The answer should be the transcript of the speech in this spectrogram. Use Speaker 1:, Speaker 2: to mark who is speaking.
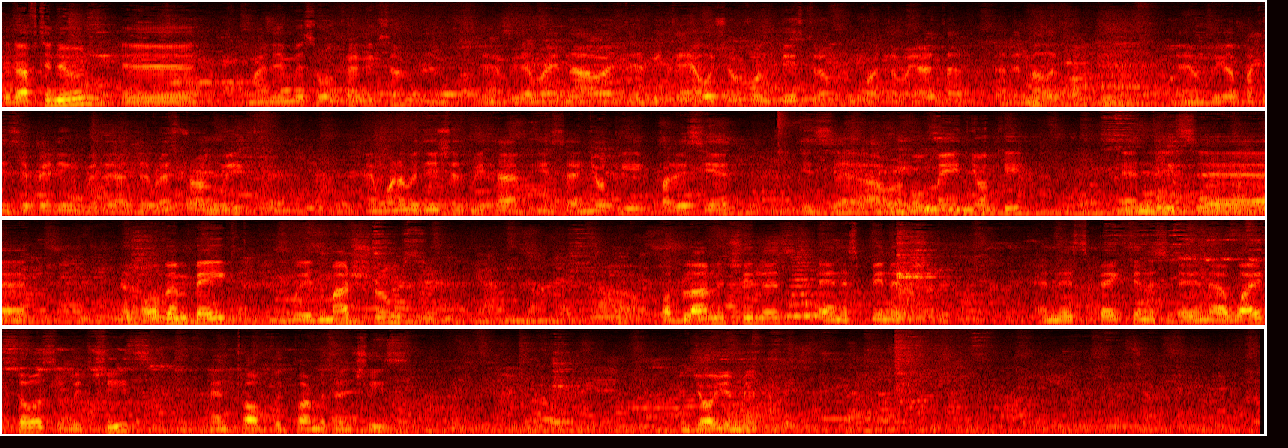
Speaker 1: Good afternoon. Uh, my name is Ulf Henriksson. Uh, we are right now at the Vitea Oceanfront Bistro in Puerto Vallarta at the Malecon. And we are participating with at the restaurant week. And one of the dishes we have is uh, gnocchi parisien. It's uh, our homemade gnocchi. And it's uh, oven baked with mushrooms, poblano chiles, and spinach. And it's baked in a, in a white sauce with cheese and topped with Parmesan cheese. Enjoy your meal.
